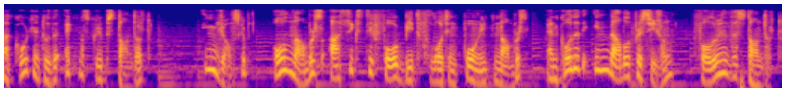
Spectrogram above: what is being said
According to the ECMAScript standard, in JavaScript, all numbers are 64-bit floating point numbers encoded in double precision following the standard.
